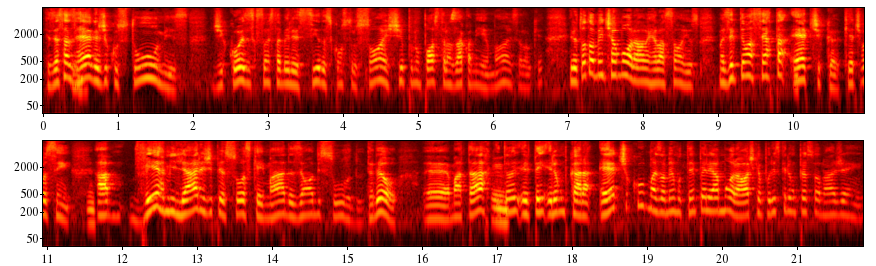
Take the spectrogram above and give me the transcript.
Quer dizer, essas regras de costumes, de coisas que são estabelecidas, construções, tipo, não posso transar com a minha irmã, sei lá o quê. Ele é totalmente amoral em relação a isso. Mas ele tem uma certa ética, que é tipo assim, a ver milhares de pessoas queimadas é um absurdo, entendeu? É, matar. Sim. Então ele, tem, ele é um cara ético, mas ao mesmo tempo ele é amoral. Acho que é por isso que ele é um personagem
